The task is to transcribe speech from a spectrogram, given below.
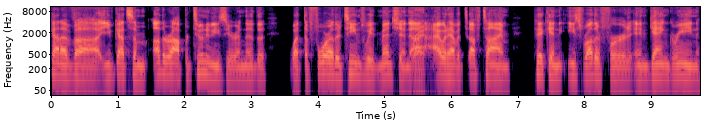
kind of uh, you've got some other opportunities here, and the the what the four other teams we had mentioned, right. I, I, would have a tough time picking East Rutherford and Gang Green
